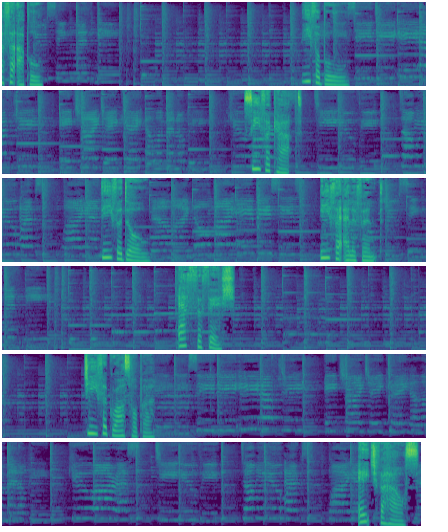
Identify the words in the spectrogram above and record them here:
A for apple. B for ball. C for cat. D for doll. E for elephant. F for fish. G for grasshopper. H for house.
